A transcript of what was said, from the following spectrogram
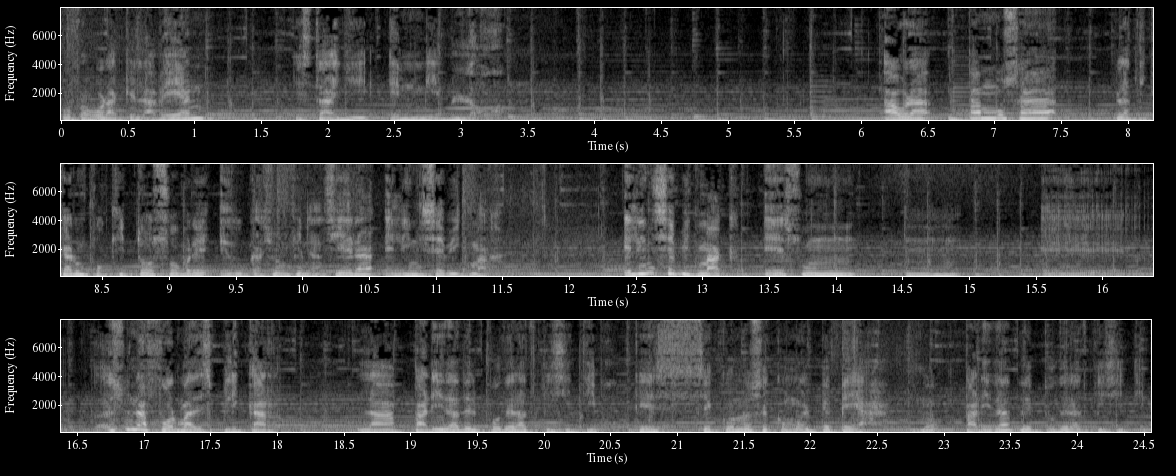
por favor a que la vean. Está allí en mi blog. Ahora vamos a platicar un poquito sobre educación financiera, el índice Big Mac. El índice Big Mac es un, es una forma de explicar la paridad del poder adquisitivo, que se conoce como el PPA, paridad de poder adquisitivo.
